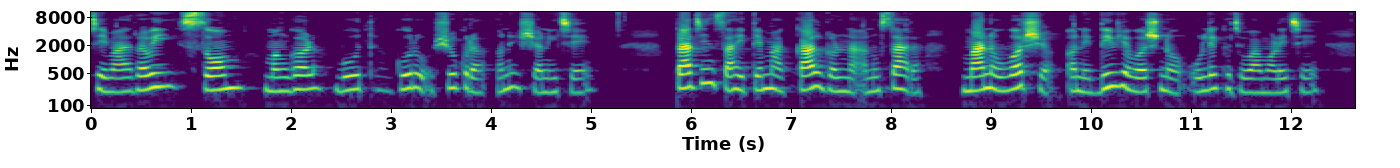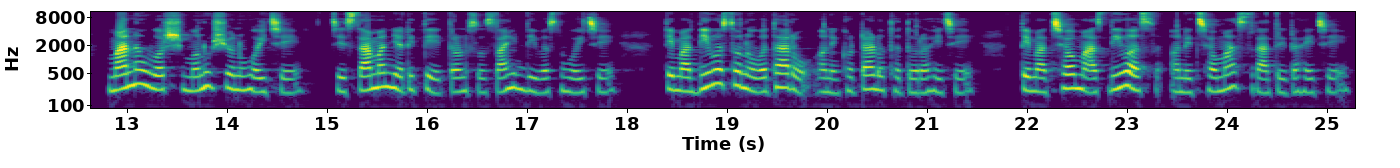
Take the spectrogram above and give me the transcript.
જેમાં રવિ, સોમ, મંગળ, બુધ, ગુરુ, શુક્ર અને શનિ છે. પ્રાચીન સાહિત્યમાં કાલગણના અનુસાર માનવ વર્ષ અને દિવ્ય વર્ષનો ઉલ્લેખ જોવા મળે છે. માનવ વર્ષ મનુષ્યોનું હોય છે, જે સામાન્ય રીતે ત્રણસો સાહીઠ દિવસનું હોય છે. તેમાં દિવસોનો વધારો અને ઘટાડો થતો રહે છે. તેમાં છ માસ દિવસ અને છ માસ રાત્રિ રહે છે.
